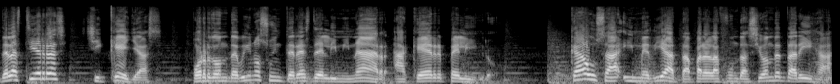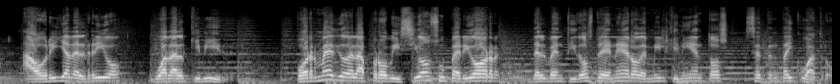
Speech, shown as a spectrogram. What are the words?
de las tierras chiquellas, por donde vino su interés de eliminar aquel peligro. Causa inmediata para la fundación de Tarija a orilla del río Guadalquivir, por medio de la provisión superior del 22 de enero de 1574.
